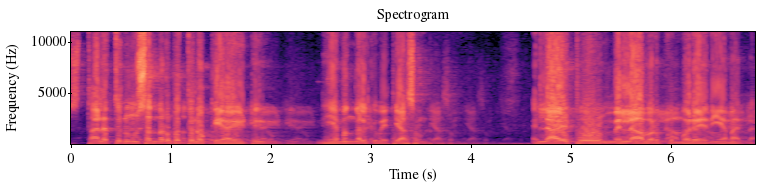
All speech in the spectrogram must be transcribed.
സ്ഥലത്തിനും സന്ദർഭത്തിനൊക്കെ ആയിട്ട് നിയമങ്ങൾക്ക് വ്യത്യാസമുണ്ട്. എല്ലായ്പ്പോഴും എല്ലാവർക്കും ഒരേ നിയമമല്ല.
